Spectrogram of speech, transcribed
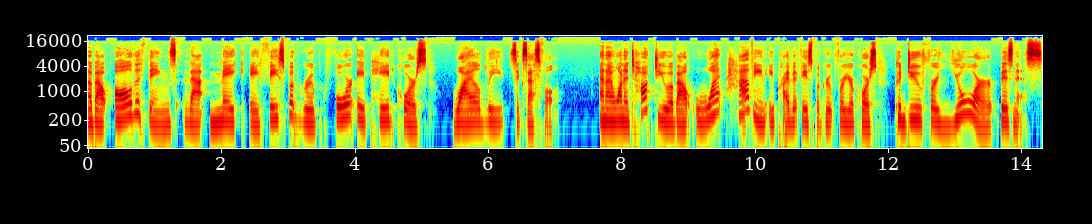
about all the things that make a Facebook group for a paid course wildly successful. And I want to talk to you about what having a private Facebook group for your course could do for your business,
